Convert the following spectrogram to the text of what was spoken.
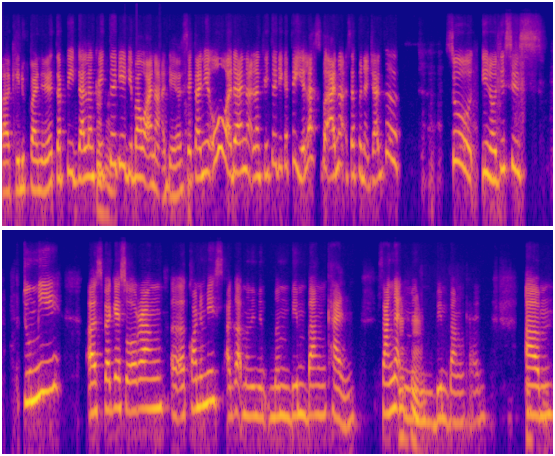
uh, kehidupan dia tapi dalam kereta mm-hmm. dia dia bawa anak dia saya tanya oh ada anak dalam kereta dia kata yalah sebab anak siapa nak jaga so you know this is to me uh, sebagai seorang uh, economist agak membimbangkan sangat mm-hmm. membimbangkan um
